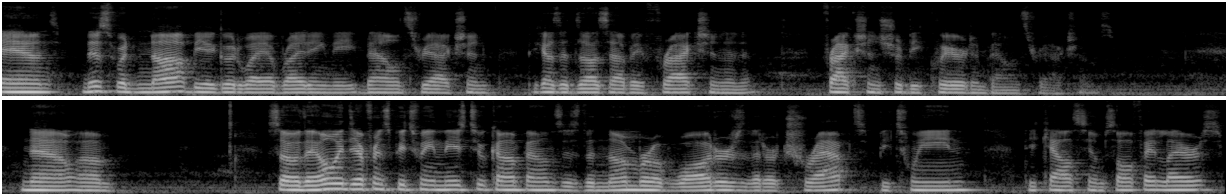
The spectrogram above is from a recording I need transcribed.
And this would not be a good way of writing the balanced reaction because it does have a fraction in it. Fractions should be cleared in balanced reactions. Now, um, so the only difference between these two compounds is the number of waters that are trapped between the calcium sulfate layers.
